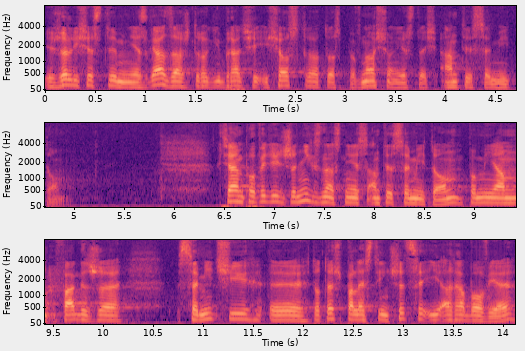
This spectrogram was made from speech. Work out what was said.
Jeżeli się z tym nie zgadzasz, drogi bracie i siostro, to z pewnością jesteś antysemitą. Chciałem powiedzieć, że nikt z nas nie jest antysemitą. Pomijam fakt, że semici y, to też Palestyńczycy i Arabowie.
